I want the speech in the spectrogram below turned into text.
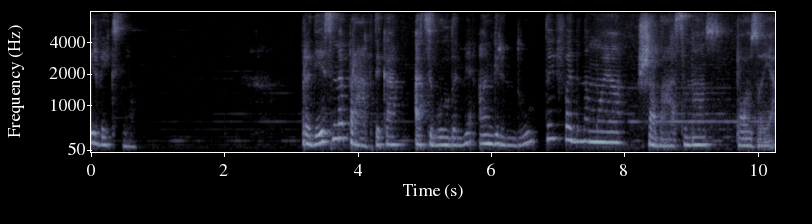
ir veiksnių. Pradėsime praktiką atsiguldami ant grindų taip vadinamoje šavasanos pozoje.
